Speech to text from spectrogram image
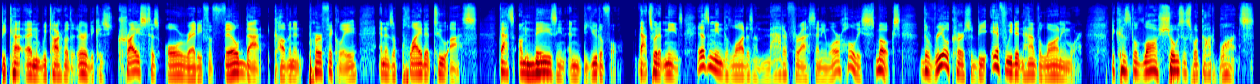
because and we talked about this earlier because Christ has already fulfilled that covenant perfectly and has applied it to us. That's mm-hmm. amazing and beautiful. That's what it means. It doesn't mean the law doesn't matter for us anymore. Holy smokes. The real curse would be if we didn't have the law anymore because the law shows us what God wants.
